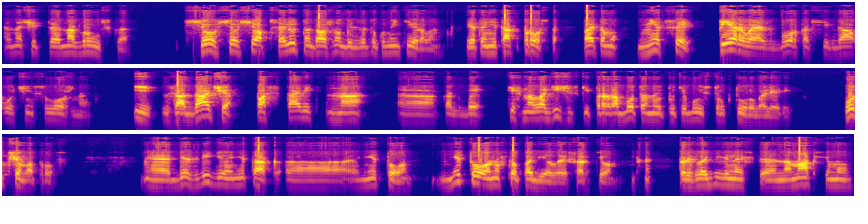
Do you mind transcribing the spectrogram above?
значит, нагрузка. Все, все, все абсолютно должно быть задокументировано. И это не так просто. Поэтому не цель. Первая сборка всегда очень сложная. И задача поставить на э, как бы технологически проработанную путевую структуру, Валерий. Вот в чем вопрос. Э, без видео не так, не то. Не то, ну что поделаешь, Артем производительность э, на максимум,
